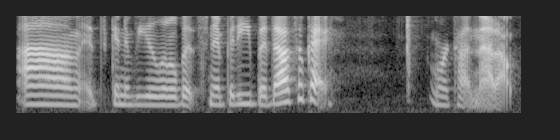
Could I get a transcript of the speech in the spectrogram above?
Um, it's going to be a little bit snippety, but that's okay. We're cutting that out.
